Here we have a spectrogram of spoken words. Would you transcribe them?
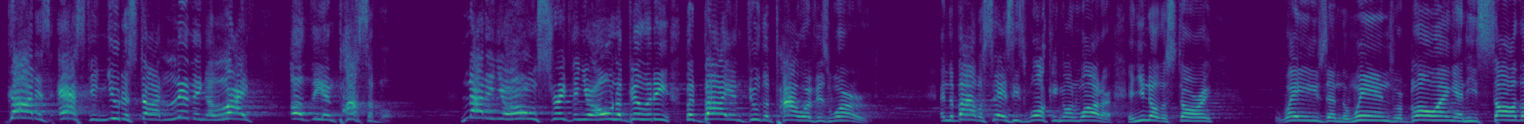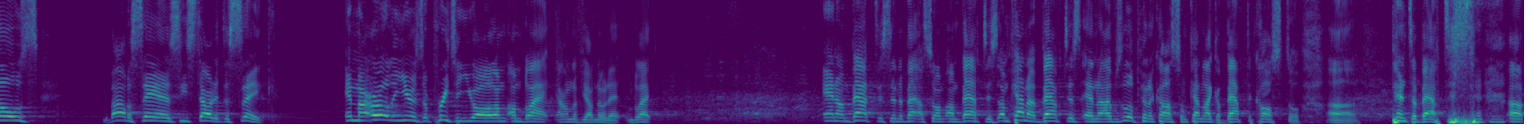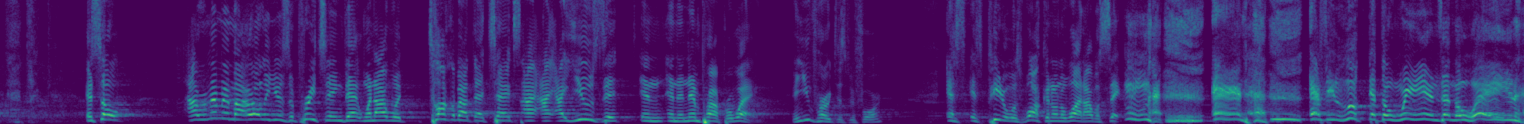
God is asking you to start living a life of the impossible. Not in your own strength and your own ability, but by and through the power of His Word. And the Bible says He's walking on water. And you know the story. The waves and the winds were blowing, and He saw those. The Bible says He started to sink. In my early years of preaching, you all, I'm, I'm black. I don't know if y'all know that. I'm black and I'm Baptist in the back, so I'm, I'm, Baptist. I'm kind of Baptist, and I was a little Pentecostal. I'm kind of like a Baptist, uh, Pentabaptist. Uh, and so I remember in my early years of preaching that when I would talk about that text, I, I, I used it in, in an improper way. And you've heard this before. As, as, Peter was walking on the water, I would say, mm, and as he looked at the winds and the waves,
